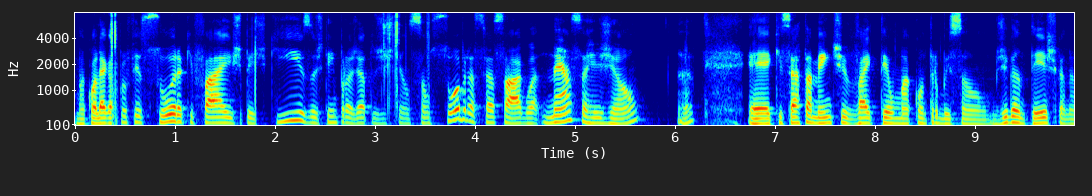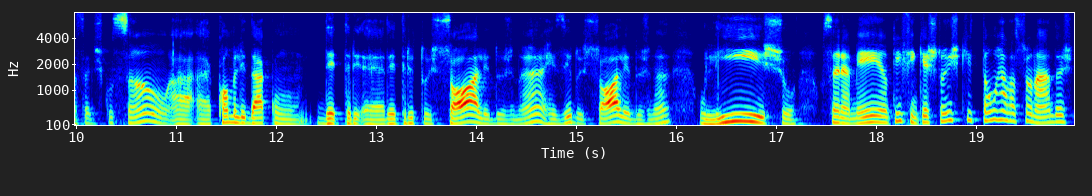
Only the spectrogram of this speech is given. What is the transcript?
uma colega professora que faz pesquisas, tem projetos de extensão sobre acesso à água nessa região né? É, que certamente vai ter uma contribuição gigantesca nessa discussão, a, a como lidar com detri, é, detritos sólidos, né? resíduos sólidos, né? o lixo, o saneamento, enfim, questões que estão relacionadas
